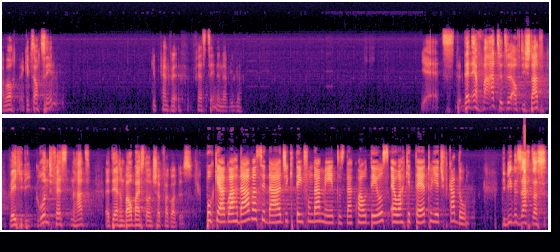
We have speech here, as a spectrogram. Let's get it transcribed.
Aber auch, gibt es auch 10? Gibt kein Ver- Vers 10 in der Bibel. Jetzt. Denn er wartete auf die Stadt, welche die Grundfesten hat, äh, deren Baumeister und Schöpfer Gott ist. Porque aguardava a cidade que tem fundamentos, da qual Deus é o arquiteto e edificador. Die Bibel sagt, dass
